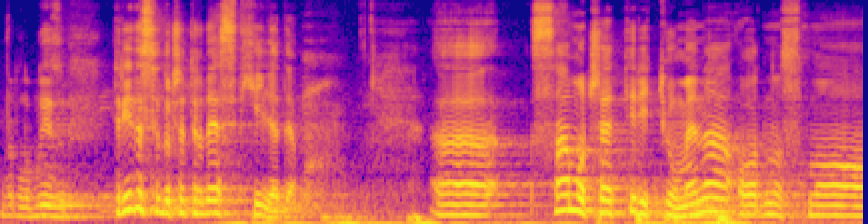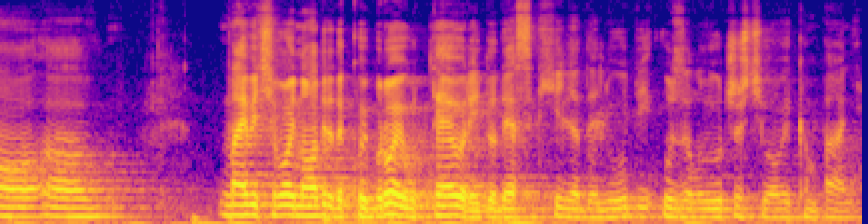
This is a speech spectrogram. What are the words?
Vrlo blizu. 30 do 40.000. Uh, samo četiri tjumena, odnosno uh, najveća vojna odreda koji broje u teoriji do 10.000 ljudi uzelo je učešće u ovoj kampanji.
